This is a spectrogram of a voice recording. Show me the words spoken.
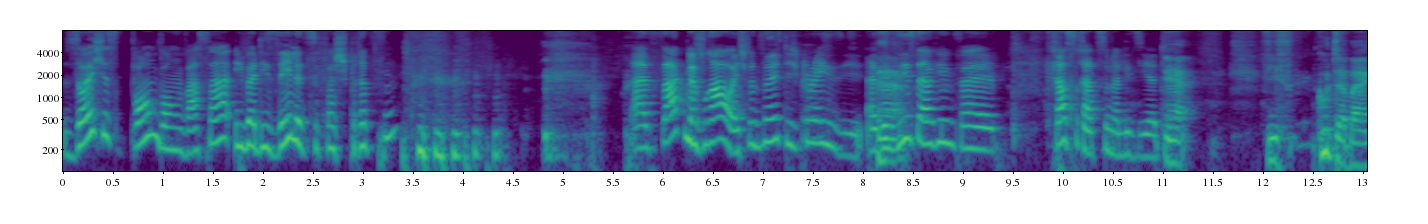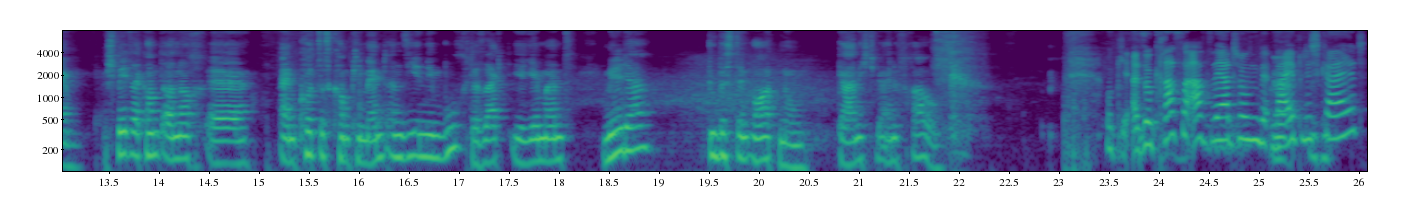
solches Bonbonwasser über die Seele zu verspritzen? Das sagt eine Frau. Ich find's richtig crazy. Also Ja. sie ist da auf jeden Fall krass rationalisiert. Ja, sie ist gut dabei. Später kommt auch noch äh, ein kurzes Kompliment an sie in dem Buch. Da sagt ihr jemand, Milda, du bist in Ordnung, gar nicht wie eine Frau. Okay, also krasse Abwertung der Ja. Weiblichkeit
